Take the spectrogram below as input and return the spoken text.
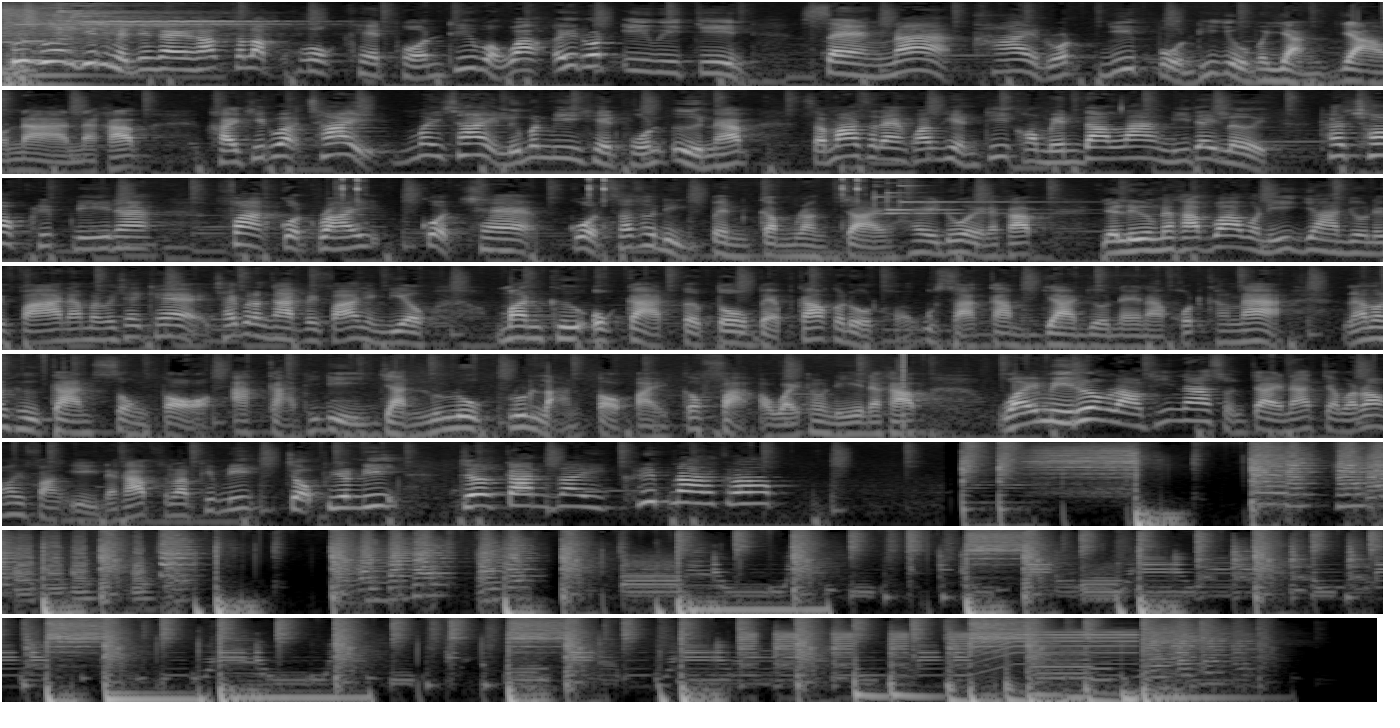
เพื่อนๆคิดเห็นยังไงครับสำหรับ 6 เหตุผลที่บอกว่าเอ้ยรถ EV จีนแซงหน้าค่ายรถญี่ปุ่นที่อยู่มาอย่างยาวนานนะครับ ใครคิดว่าใช่ไม่ใช่หรือมันมีเหตุผลอื่นนะครับ สามารถแสดงความเห็นที่คอมเมนต์ด้านล่างนี้ได้เลย ถ้าชอบคลิปนี้นะ ฝากกดไลค์กดแชร์ กดซับสไครต์เป็นกำลังใจให้ด้วยนะครับ อย่าลืมนะครับว่าวันนี้ยานยนต์ไฟฟ้านะมันไม่ใช่แค่ใช้พลังงานไฟฟ้าอย่างเดียว มันคือโอกาสเติบโตแบบก้าวกระโดดของอุตสาหกรรมยานยนต์ในอนาคตข้างหน้า และมันคือการส่งต่ออากาศที่ดียันรุ่นลูกรุ่นหลานต่อไป ก็ฝากเอาไว้เท่านี้นะครับ ไว้มีเรื่องราวที่น่าสนใจนะ จะมาเล่าให้ฟังอีกนะครับสำหรับคลิปนี้จบเพียงนี้ เจอกันในคลิปหน้านะครับ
